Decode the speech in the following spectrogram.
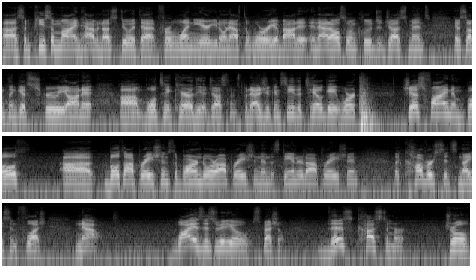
uh, some peace of mind having us do it that for one year you don't have to worry about it. And that also includes adjustments. If something gets screwy on it, um, we'll take care of the adjustments. But as you can see, the tailgate worked just fine in both, uh, both operations, the barn door operation and the standard operation. The cover sits nice and flush. Now, why is this video special? This customer drove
